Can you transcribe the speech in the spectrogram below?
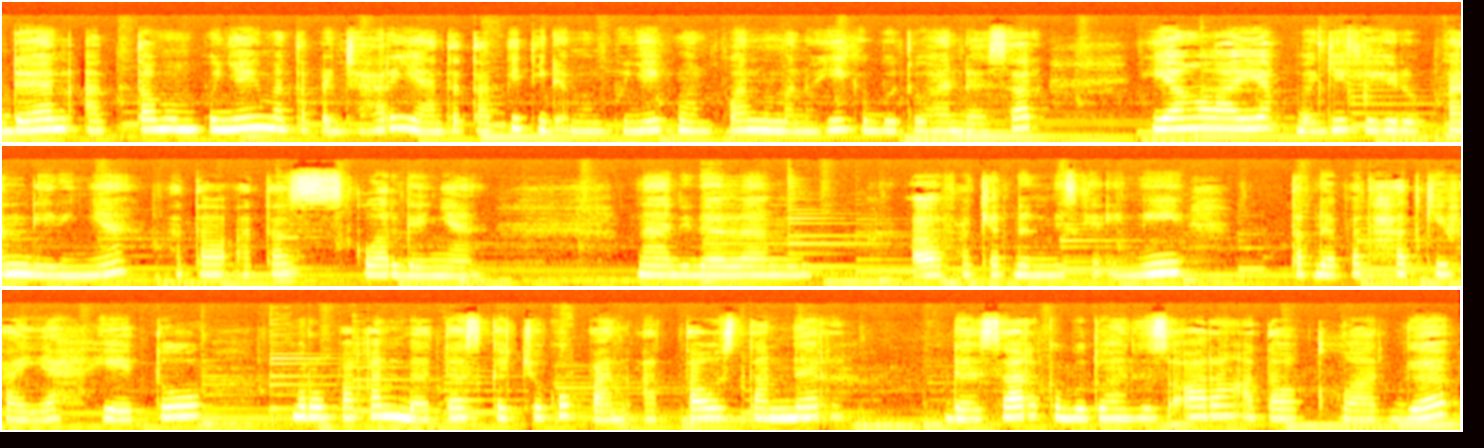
dan atau mempunyai mata pencaharian tetapi tidak mempunyai kemampuan memenuhi kebutuhan dasar yang layak bagi kehidupan dirinya atau atas keluarganya. Nah, di dalam uh, fakir dan miskin ini terdapat had kifayah yaitu merupakan batas kecukupan atau standar dasar kebutuhan seseorang atau keluarga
